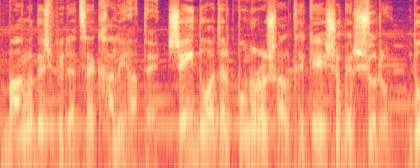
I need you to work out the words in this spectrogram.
বাংলাদেশ ফিরেছে খালি হাতে। সেই দুহাজার পনেরো সাল থেকে এসবের শুরু। দু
